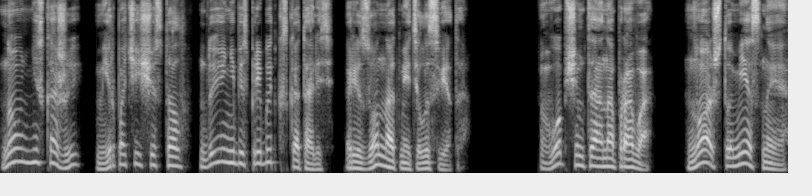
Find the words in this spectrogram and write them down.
«Ну, не скажи», Мир почище стал, да и не без прибытка скатались», — резонно отметила Света. В общем-то, она права. Ну а что местные?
